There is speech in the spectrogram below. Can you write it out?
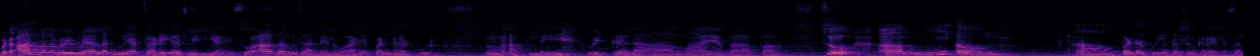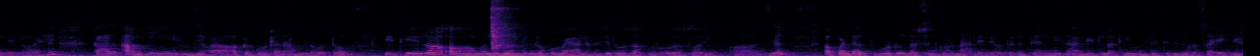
बट आज मला वेळ मिळाला तर मी आज साडी घातलेली आहे. सो आज आम्ही चाललेलो आहे पंढरपूर. आपले विठ्ठला माय बापा. सो आम्ही पंढरपूरला दर्शन करायला चाललेलो आहे. काल आम्ही जेव्हा अक्कलकोटला थांबलो होतो तिथे ना म्हणजे दोन तीन लोक मिळाले होते जे तुळजापूर सॉरी जे पंढरपूरवरून दर्शन करून आलेले होते. तर त्यांनी सांगितलं की म्हणजे तिथे थोडंसं एक दीड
